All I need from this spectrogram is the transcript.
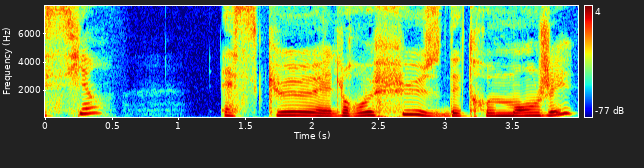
siens? Est-ce qu'elle refuse d'être mangée?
